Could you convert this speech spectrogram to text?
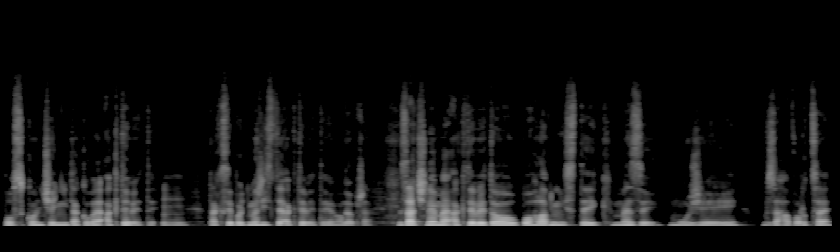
po skončení takové aktivity. Mm-hmm. Tak si pojďme říct ty aktivity. Jo. Dobře. Začneme aktivitou pohlavní styk mezi muži v závorce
